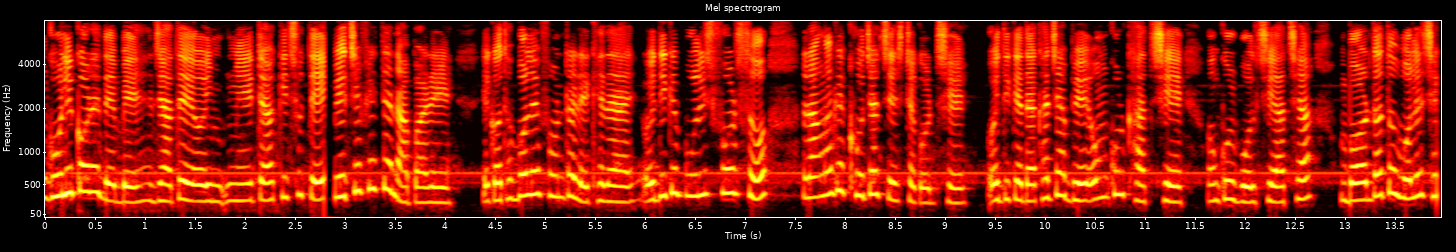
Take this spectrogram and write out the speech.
গুলি করে দেবে যাতে ওই মেয়েটা কিছুতে বেঁচে ফিরতে না পারে। কথা বলে ফোনটা রেখে দেয়। ওইদিকে পুলিশ ফোর্সও রাঙাকে খোঁজার চেষ্টা করছে। ওইদিকে দেখা যাবে অঙ্কুর খাচ্ছে। অঙ্কুর বলছে আচ্ছা বর্দা তো বলেছে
